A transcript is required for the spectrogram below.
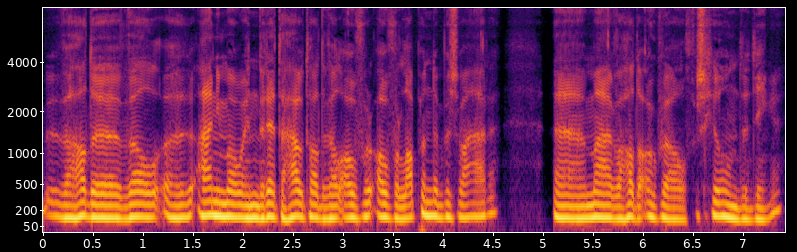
we hadden wel, Animo en Rette Hout hadden wel over, overlappende bezwaren. maar we hadden ook wel verschillende dingen.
